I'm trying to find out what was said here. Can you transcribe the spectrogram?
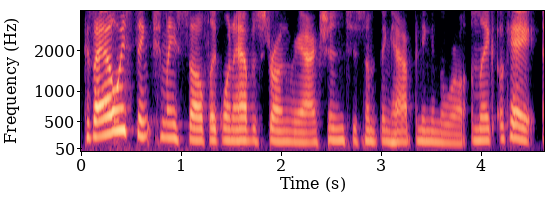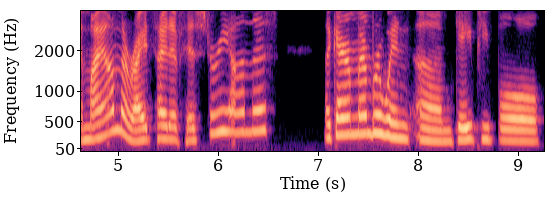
Because I always think to myself, like when I have a strong reaction to something happening in the world, I'm like, okay, am I on the right side of history on this? Like I remember when um, gay people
